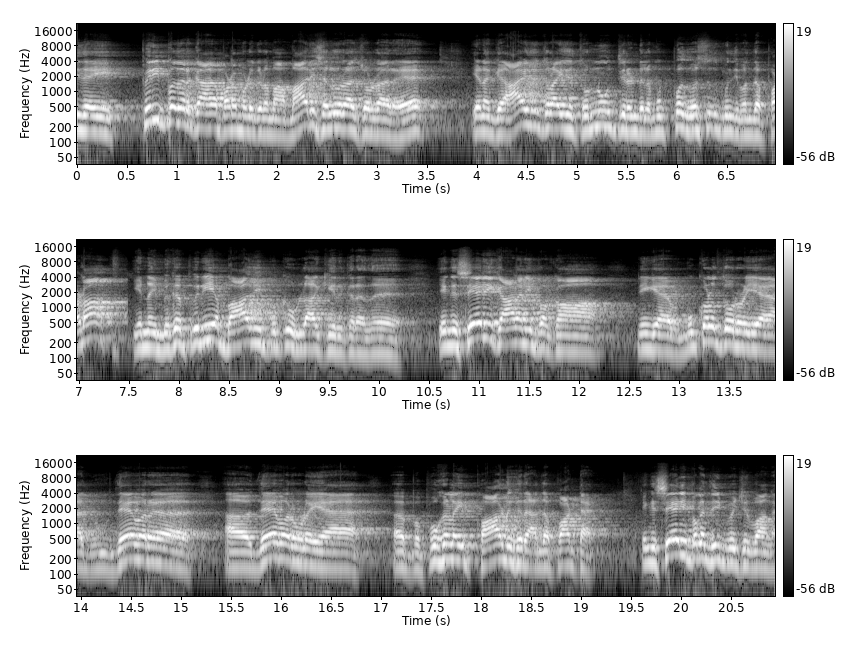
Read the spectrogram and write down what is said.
இதை பிரிப்பதற்காக படம் எடுக்கணுமா? மாரி செல்வராஜ் சொல்கிறாரு எனக்கு ஆயிரத்தி தொள்ளாயிரத்தி தொண்ணூற்றி ரெண்டில் முப்பது வருஷத்துக்கு முந்தி வந்த படம் என்னை மிகப்பெரிய பாதிப்புக்கு உள்ளாக்கி இருக்கிறது. எங்கள் சேரி காலனி பக்கம் நீங்கள் முக்குளத்தூருடைய தேவர தேவருடைய பு- புகழை பாடுகிற அந்த பாட்டை எங்க சேரி பக்கம் திருப்பி வச்சிருப்பாங்க.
